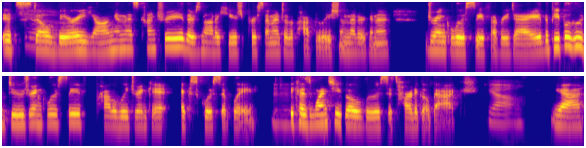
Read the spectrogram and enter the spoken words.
It's still very young in this country. There's not a huge percentage of the population that are going to drink loose leaf every day. The people who do drink loose leaf probably drink it exclusively Mhm. because once you go loose, it's hard to go back. yeah. Yeah.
